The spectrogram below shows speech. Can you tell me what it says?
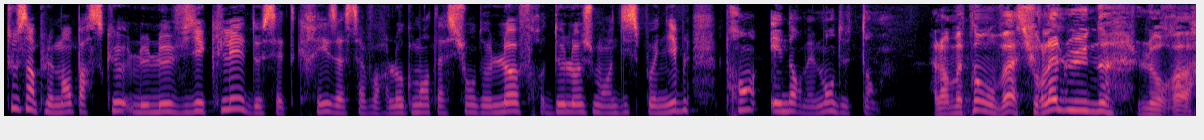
tout simplement parce que le levier clé de cette crise, à savoir l'augmentation de l'offre de logements disponible prend énormément de temps. Alors maintenant, on va sur la Lune, Laura.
